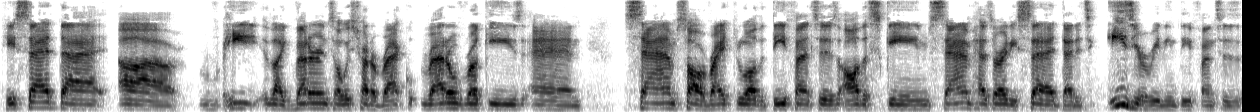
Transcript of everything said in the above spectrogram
he said that uh, he like veterans always try to rack, rattle rookies, and Sam saw right through all the defenses, all the schemes. Sam has already said that it's easier reading defenses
